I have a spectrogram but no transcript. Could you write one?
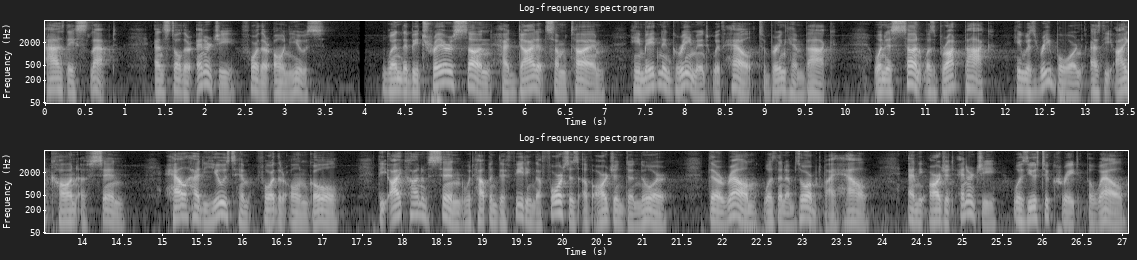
as they slept and stole their energy for their own use. When the betrayer's son had died at some time, he made an agreement with Hell to bring him back. When his son was brought back, he was reborn as the icon of sin. Hell had used him for their own goal. The icon of sin would help in defeating the forces of Argent D'Nur. Their realm was then absorbed by Hell, and the Argent energy was used to create the well.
